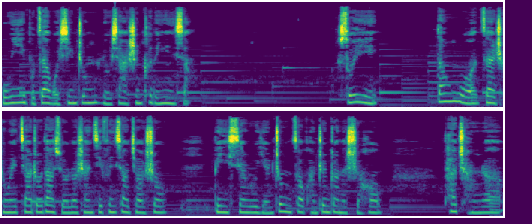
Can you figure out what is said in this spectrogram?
无一不在我心中留下深刻的印象。所以，当我在成为加州大学洛杉矶分校教授，并陷入严重躁狂症状的时候，他成了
